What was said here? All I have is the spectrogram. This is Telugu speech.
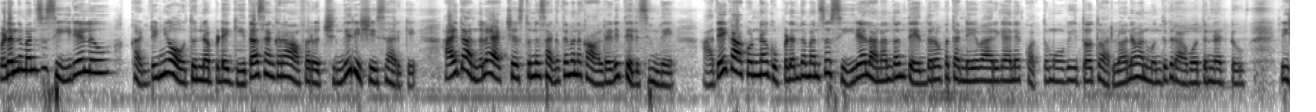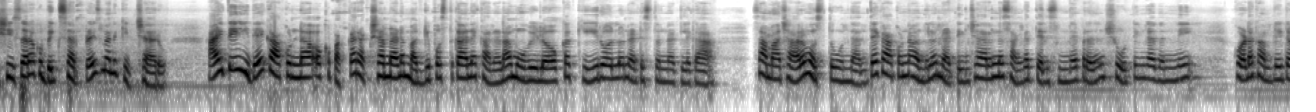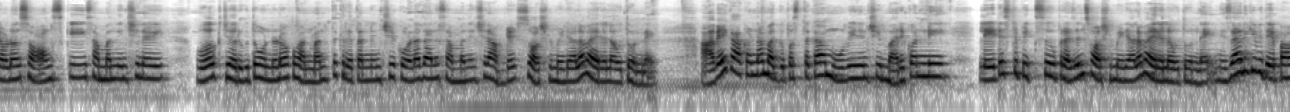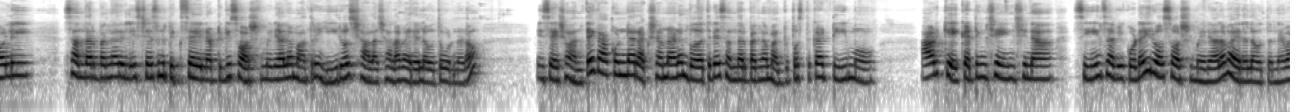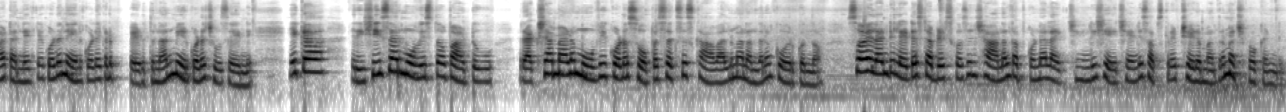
గుప్పడంది మనసు సీరియల్ కంటిన్యూ అవుతున్నప్పుడే గీతా శంకర ఆఫర్ వచ్చింది రిషి సార్కి. అయితే అందులో యాక్ట్ చేస్తున్న సంగతి మనకు ఆల్రెడీ తెలిసిందే. అదే కాకుండా గుప్పడంత మనసు సీరియల్ అనంతం తేంద్రూప తండేవారిగానే కొత్త మూవీతో త్వరలోనే మన ముందుకు రాబోతున్నట్టు రిషి సార్ ఒక బిగ్ సర్ప్రైజ్ మనకి ఇచ్చారు అయితే ఇదే కాకుండా ఒక పక్క రక్షా మేడం మగ్గి పుస్తకానే కన్నడ మూవీలో ఒక కీ రోల్లో నటిస్తున్నట్లుగా సమాచారం వస్తూ ఉంది. అంతేకాకుండా అందులో నటించారన్న సంగతి తెలిసిందే. ప్రజెంట్ షూటింగ్ అదన్నీ కూడా కంప్లీట్ అవ్వడం సాంగ్స్కి సంబంధించినవి వర్క్ జరుగుతూ ఉండడం ఒక వన్ మంత్ క్రితం నుంచి కూడా దానికి సంబంధించిన అప్డేట్స్ సోషల్ మీడియాలో వైరల్ అవుతున్నాయి. అవే కాకుండా మగ్గు పుస్తక మూవీ నుంచి మరికొన్ని లేటెస్ట్ పిక్స్ ప్రజెంట్ సోషల్ మీడియాలో వైరల్ అవుతున్నాయి. నిజానికి ఇవి దీపావళి సందర్భంగా రిలీజ్ చేసిన పిక్స్ అయినప్పటికీ సోషల్ మీడియాలో మాత్రం ఈరోజు చాలా చాలా వైరల్ అవుతూ ఉండడం విశేషం. అంతేకాకుండా రక్ష మేడం బర్త్డే సందర్భంగా మగ్గి పుస్తక టీము ఆవిడ కేక్ కటింగ్ చేయించిన సీన్స్ అవి కూడా ఈరోజు సోషల్ మీడియాలో వైరల్ అవుతున్నాయి. వాటన్నిటిని కూడా నేను కూడా ఇక్కడ పెడుతున్నాను. మీరు కూడా చూసేయండి. ఇక రిషి సార్ మూవీస్తో పాటు రక్షా మేడం మూవీ కూడా సూపర్ సక్సెస్ కావాలని మనందరం కోరుకుందాం. సో ఇలాంటి లేటెస్ట్ అప్డేట్స్ కోసం ఛానల్ తప్పకుండా లైక్ చేయండి షేర్ చేయండి సబ్స్క్రైబ్ చేయడం మాత్రం మర్చిపోకండి.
